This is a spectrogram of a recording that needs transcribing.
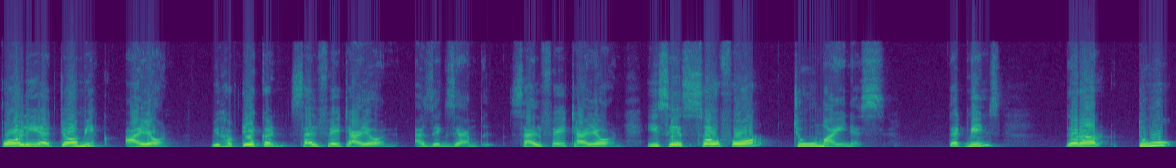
polyatomic ion. We have taken sulfate ion as example. Sulfate ion is a SO4 2 minus. That means there are two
